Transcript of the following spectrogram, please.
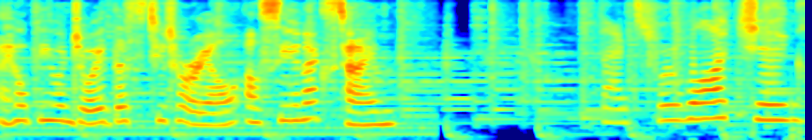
I hope you enjoyed this tutorial. I'll see you next time. Thanks for watching.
